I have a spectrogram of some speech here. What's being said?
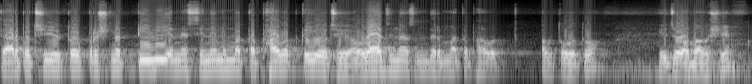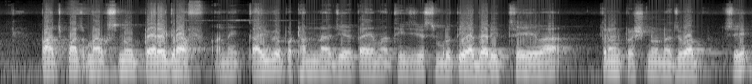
ત્યાર પછી તો પ્રશ્ન ટીવી અને સિનેમામાં તફાવત કયો છે? અવાજના સંદર્ભમાં તફાવત આવતો હતો, એ જવાબ આવશે. પાંચ પાંચ માર્ક્સનું પેરેગ્રાફ અને કાવ્ય પઠનના જે હતા, એમાંથી જે સ્મૃતિ આધારિત છે, એવા ત્રણ પ્રશ્નોના જવાબ છે.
